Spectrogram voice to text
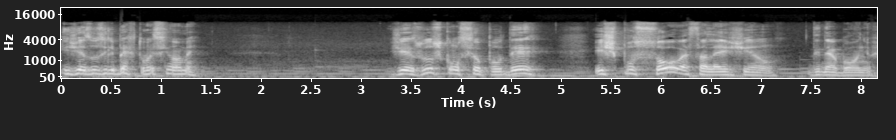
E Jesus libertou esse homem. Jesus, com seu poder, expulsou essa legião de demônios.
